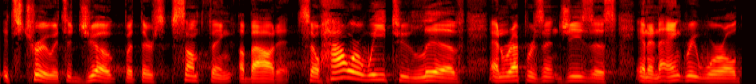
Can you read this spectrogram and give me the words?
It's true, it's a joke, but there's something about it. So, how are we to live and represent Jesus in an angry world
